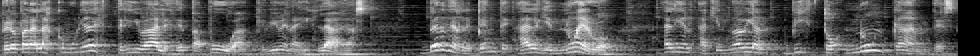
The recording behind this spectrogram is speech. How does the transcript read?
Pero para las comunidades tribales de Papúa que viven aisladas, ver de repente a alguien nuevo, alguien a quien no habían visto nunca antes,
